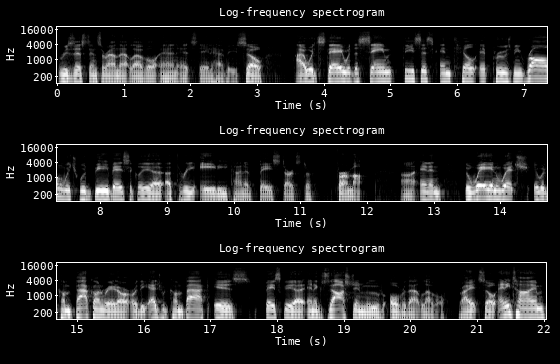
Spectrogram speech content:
resistance around that level and it stayed heavy. So I would stay with the same thesis until it proves me wrong, which would be basically a, a 380 kind of base starts to firm up. Uh, and in the way in which it would come back on radar or the edge would come back is basically a, an exhaustion move over that level, right? So anytime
